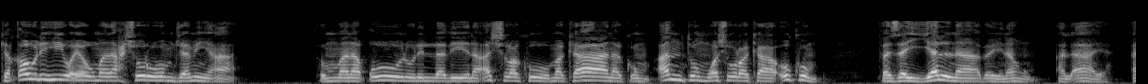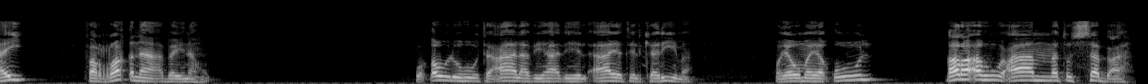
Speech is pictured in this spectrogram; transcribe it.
كقوله ويوم نحشرهم جميعا ثم نقول للذين أشركوا مكانكم أنتم وشركاؤكم فزيلنا بينهم الآية أي فرقنا بينهم. وقوله تعالى في هذه الآية الكريمة ويوم يقول قرأه عامة السبعة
